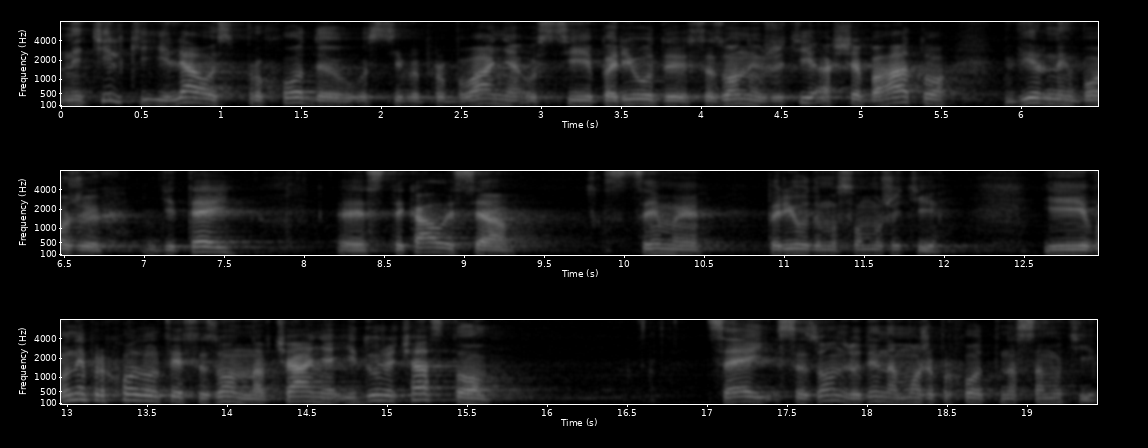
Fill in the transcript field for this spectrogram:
не тільки Ілля ось проходив ось ці випробування, ось ці періоди сезони в житті, а ще багато вірних Божих дітей е, стикалися з цими періодами в своєму житті. І вони проходили цей сезон навчання, і дуже часто цей сезон людина може проходити на самоті.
